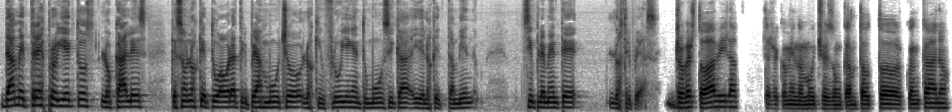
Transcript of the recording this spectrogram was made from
dame tres proyectos locales que son los que tú ahora tripeas mucho, los que influyen en tu música y de los que también simplemente los tripeas. Roberto Ávila, te recomiendo mucho, es un cantautor cuencano.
